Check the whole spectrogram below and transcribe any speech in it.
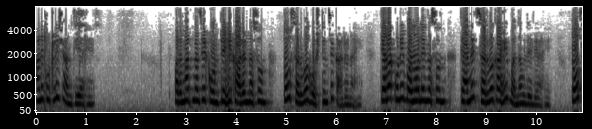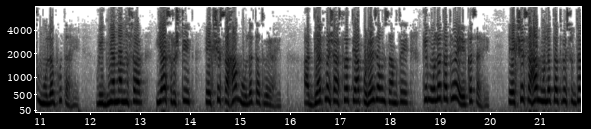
आणि कुठली शांती आहे? परमात्म्याचे कोणतेही कारण नसून तो सर्व गोष्टींचे कारण आहे. त्याला कुणी बनवले नसून त्यानेच सर्व काही बनवलेले आहे. तोच मूलभूत आहे. विज्ञानानुसार या सृष्टीत एकशे सहा मूलतत्वे आहेत. अध्यात्मशास्त्र त्या पुढे जाऊन सांगते की मूलतत्व एकच आहे. एकशे सहा मूलतत्वे सुद्धा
